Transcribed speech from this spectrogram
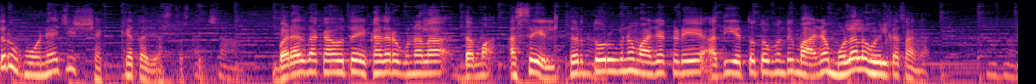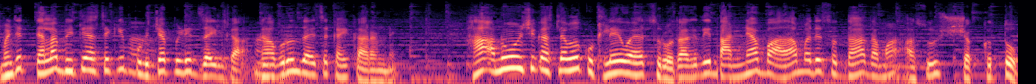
तर होण्याची शक्यता जास्त असते. बऱ्याचदा काय होतं एखाद्या रुग्णाला दमा असेल तर तो रुग्ण माझ्याकडे आधी येतो तो म्हणतो माझ्या मुलाला होईल का सांगा? म्हणजे त्याला भीती असते की पुढच्या पिढीत जाईल का? घाबरून जायचं काही कारण नाही. हा अनुवंशिक असल्यामुळे कुठल्याही वयात सुरू होतो. अगदी तान्या बाळामध्ये सुद्धा दमा असू शकतो.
